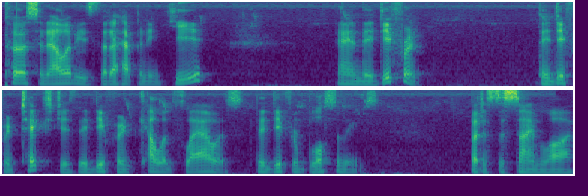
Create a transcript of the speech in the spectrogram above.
personalities that are happening here and they're different. They're different textures, they're different coloured flowers, they're different blossomings, but it's the same life.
